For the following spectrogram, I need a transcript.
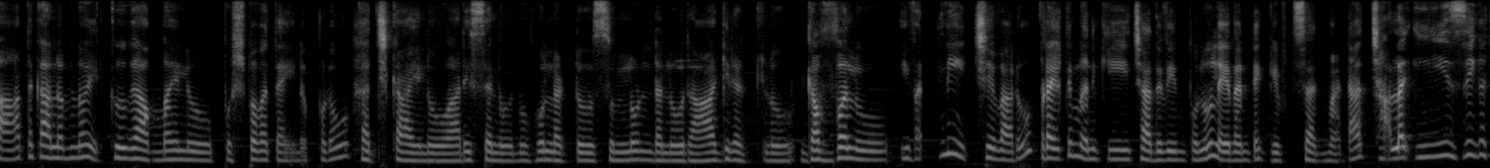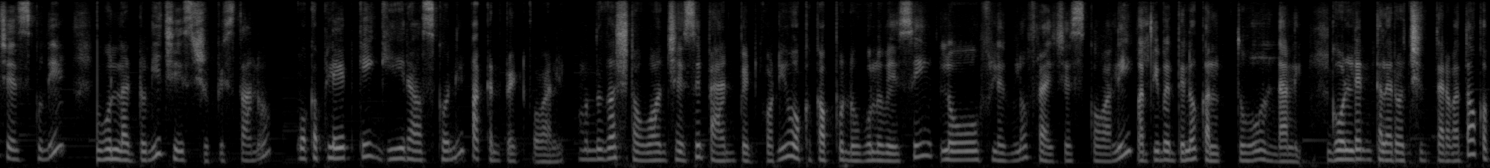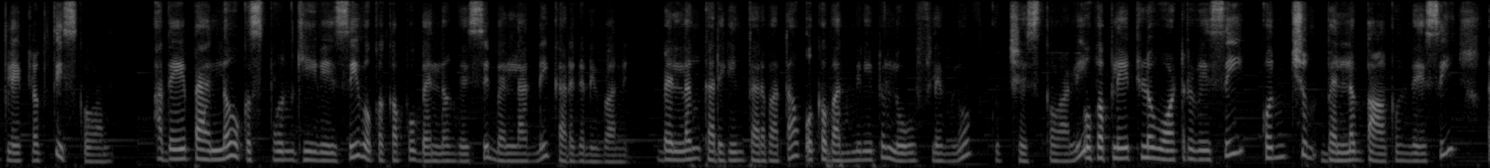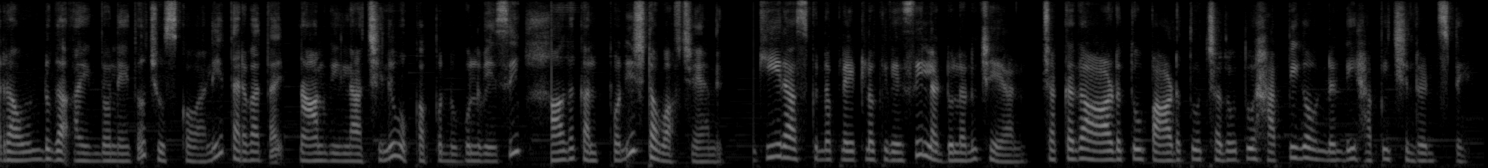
పాతకాలంలో ఎక్కువగా అమ్మాయిలు పుష్పవతి అయినప్పుడు కచ్చికాయలు అరిసెలు, నువ్వుల లడ్డు, రాగిరట్లు గవ్వలు ఇవన్నీ ఇచ్చేవారు. ఇప్పుడైతే మనకి చదివింపులు లేదంటే గిఫ్ట్స్ అన్నమాట. చాలా ఈజీగా చేసుకుని నువ్వులట్టుని లడ్డుని చేసి చూపిస్తాను. ఒక ప్లేట్‌కి ఘీ రాసుకొని పక్కన పెట్టుకోవాలి. ముందుగా స్టవ్ ఆన్ చేసి పాన్ పెట్టుకొని ఒక కప్పు నువ్వులు వేసి లో ఫ్లేమ్‌లో ఫ్రై చేసుకోవాలి. మధ్య మధ్యలో కలుపుతూ ఉండాలి. గోల్డెన్ కలర్ వచ్చిన తర్వాత ఒక ప్లేట్‌లోకి తీసుకోవాలి. అదే ప్యాన్లో ఒక స్పూన్ ఘీ వేసి ఒక కప్పు బెల్లం వేసి బెల్లాన్ని కరగనివ్వాలి. బెల్లం కరిగిన తర్వాత ఒక వన్ మినిట్లో ఫ్లేమ్‌లో కుక్ చేసుకోవాలి. ఒక ప్లేట్‌లో వాటర్ వేసి కొంచెం బెల్లం పాకం వేసి రౌండ్‌గా అయిందో లేదో చూసుకోవాలి. తర్వాత నాలుగు ఇలాచీలు, ఒక కప్పు నువ్వులు వేసి బాగా కలుపుకొని స్టవ్ ఆఫ్ చేయాలి. ఘీ రాసుకున్న ప్లేట్‌లోకి వేసి లడ్డూలను చేయాలి. చక్కగా ఆడుతూ, పాడుతూ, చదువుతూ హ్యాపీగా ఉండండి. Happy children's day.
